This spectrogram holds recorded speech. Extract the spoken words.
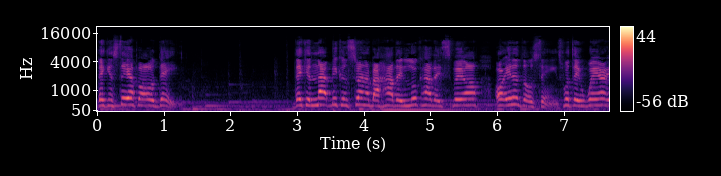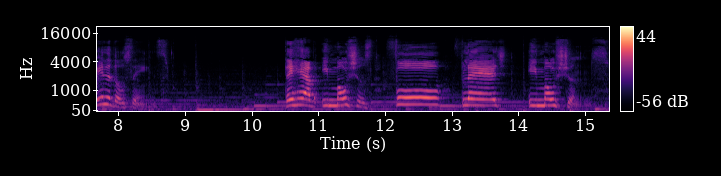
they can stay up all day. They cannot be concerned about how they look, how they spell, or any of those things, what they wear, any of those things. They have emotions, full fledged emotions.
